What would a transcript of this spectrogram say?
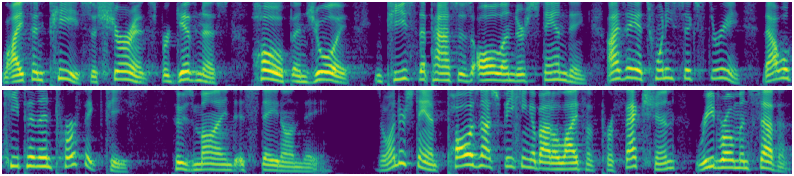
Life and peace, assurance, forgiveness, hope, and joy, and peace that passes all understanding. Isaiah 26, 3. That will keep him in perfect peace, whose mind is stayed on thee. So understand, Paul is not speaking about a life of perfection. Read Romans 7.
